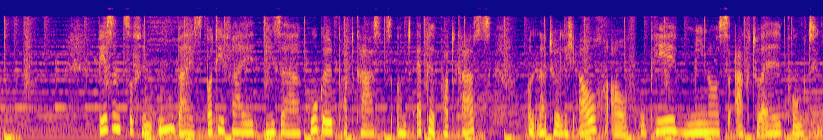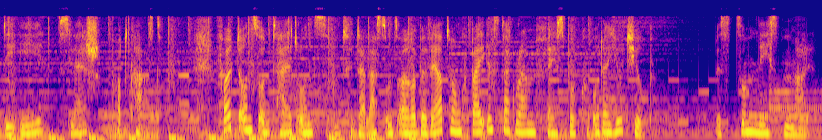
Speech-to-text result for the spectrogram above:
Wir sind zu finden bei Spotify, Deezer, Google Podcasts und Apple Podcasts und natürlich auch auf up-aktuell.de slash podcast. Folgt uns und teilt uns und hinterlasst uns eure Bewertung bei Instagram, Facebook oder YouTube. Bis zum nächsten Mal.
